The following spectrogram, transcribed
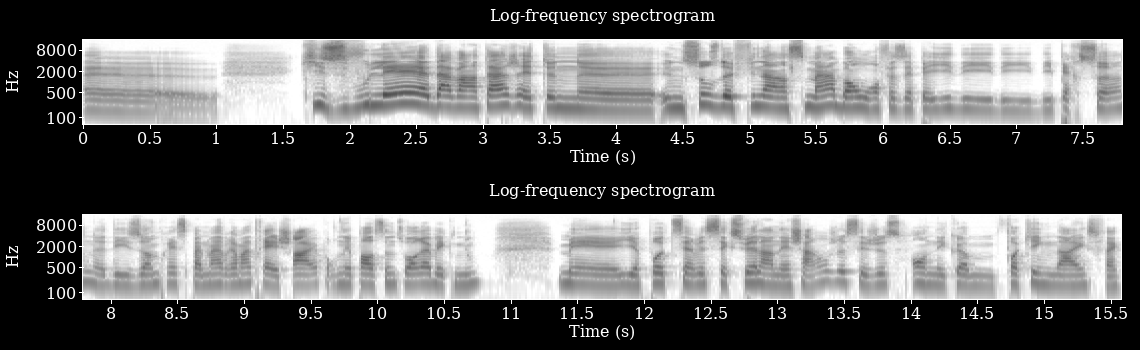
euh, qui se voulait davantage être une, euh, une source de financement, bon, où on faisait payer des, des, des personnes, des hommes principalement vraiment très chers pour venir passer une soirée avec nous. Mais il n'y a pas de service sexuel en échange, c'est juste, on est comme fucking nice, fait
